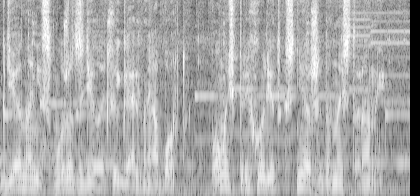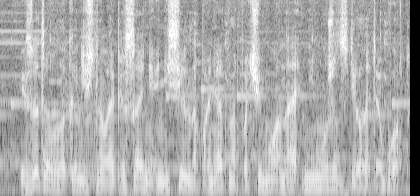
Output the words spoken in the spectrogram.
где она не сможет сделать легальный аборт. Помощь приходит с неожиданной стороны. Из этого лаконичного описания не сильно понятно, почему она не может сделать аборт.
